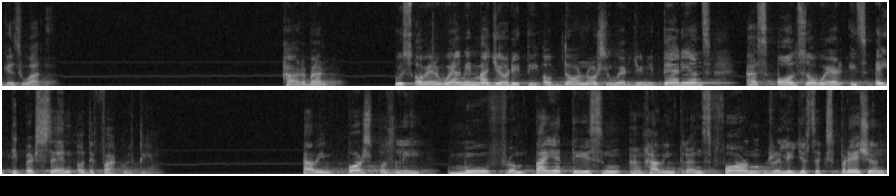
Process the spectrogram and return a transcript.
guess what? Harvard, whose overwhelming majority of donors were Unitarians, as also were its 80% of the faculty. Having purposely moved from pietism and having transformed religious expression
